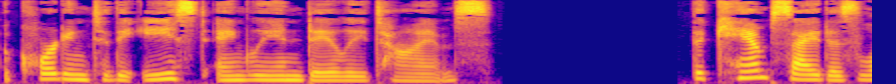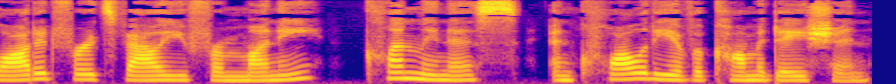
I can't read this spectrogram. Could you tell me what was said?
according to the East Anglian Daily Times. The campsite is lauded for its value for money, cleanliness, and quality of accommodation,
